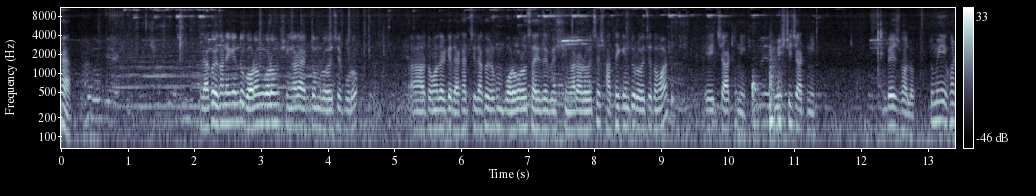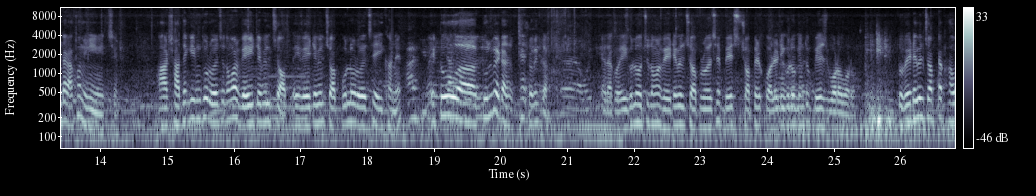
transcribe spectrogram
হ্যাঁ। দেখো এখানে কিন্তু গরম গরম সিঙ্গারা একদম রয়েছে পুরো। তোমাদেরকে দেখাচ্ছি। দেখো এরকম বড় বড় সাইজের বেশ সিঙ্গারা রয়েছে। সাথে কিন্তু রয়েছে তোমার এই চাটনি মিষ্টি চাটনি। বেশ ভালো। তুমি এখানটা রাখো আমি নিয়ে নিচ্ছি। আর সাথে কিন্তু রয়েছে তোমার ভেজিটেবিল চপ এই ভেজিটেবিল চপগুলো রয়েছে এইখানে। একটু তুলবে এটা সবিকদা এ দেখো এইগুলো হচ্ছে তোমার ভেজিটেবিল চপ রয়েছে। বেশ চপের কোয়ালিটিগুলো কিন্তু বেশ বড় বড়। তো ভেজিটেবিল চপটা খাব।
